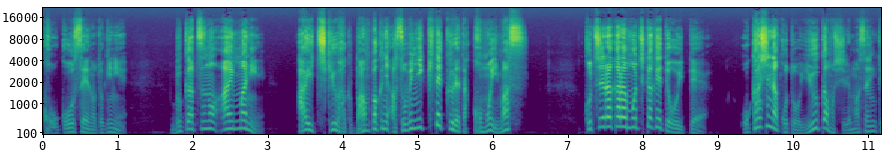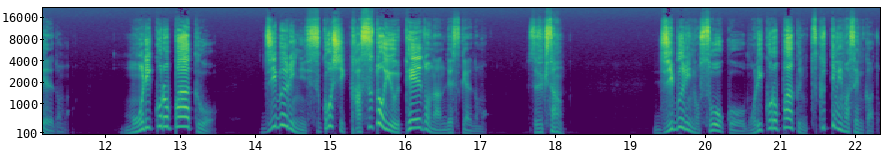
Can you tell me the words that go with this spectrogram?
高校生の時に部活の合間に愛地球博万博に遊びに来てくれた子もいますこちらから持ちかけておいておかしなことを言うかもしれませんけれども森コロパークをジブリに少し貸すという程度なんですけれども鈴木さんジブリの倉庫を森コロパークに作ってみませんかと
